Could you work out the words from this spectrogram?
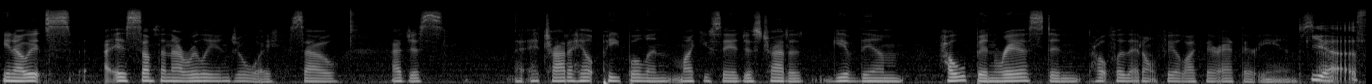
you know, it's it's something I really enjoy. So I just I try to help people, and like you said, just try to give them hope and rest, and hopefully they don't feel like they're at their end. So, Yes,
